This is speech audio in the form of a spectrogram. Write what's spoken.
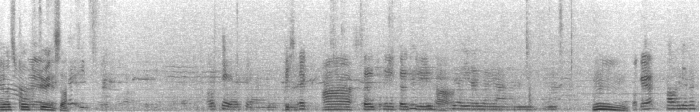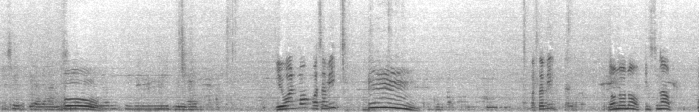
biraz korkutuyor insan. Okay, okay. Fish egg. Ah, salty, salty. Ah. yeah, yeah, yeah, yeah. Hmm. Okay. ah? Havyara fish egg diyorlar. Oo. You want more wasabi? Hmm. Wasabi? No no no, it's enough.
